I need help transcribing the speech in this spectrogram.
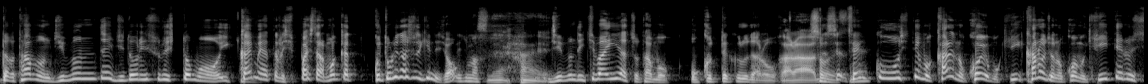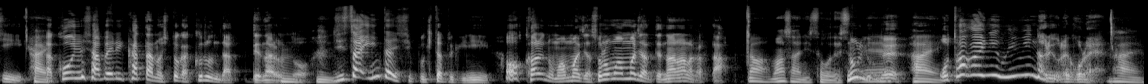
だから多分自分で自撮りする人も、一回目やったら失敗したらもう一回、これ撮り直しできるんでしょ？できますね。はい。自分で一番いいやつを多分送ってくるだろうから、でそうですね。せ先行しても彼の声も彼女の声も聞いてるし、はい。あこういう喋り方の人が来るんだってなると、うん。うん。実際インターンシップ来た時に、あ、彼のまんまじゃん、そのまんまじゃんってならなかった？ああまさにそうですね。なるよねはい。お互いにウィンウィンになるよね、これ。はい。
